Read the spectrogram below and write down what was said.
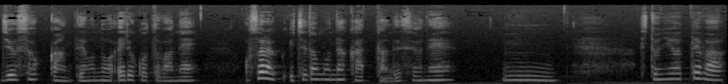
充足感っていうものを得ることはねおそらく一度もなかったんですよね。うん人によっては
